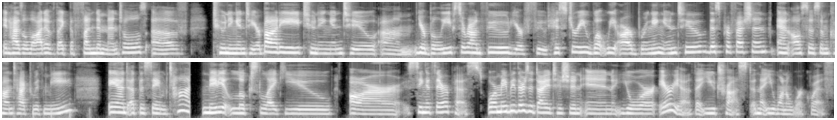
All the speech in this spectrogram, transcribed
It has a lot of like the fundamentals of tuning into your body, tuning into um, your beliefs around food, your food history, what we are bringing into this profession, and also some contact with me. And at the same time, maybe it looks like you are seeing a therapist, or maybe there's a dietitian in your area that you trust and that you want to work with.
